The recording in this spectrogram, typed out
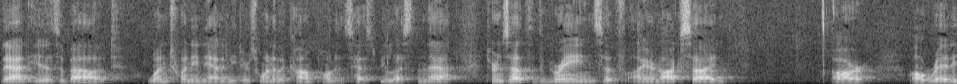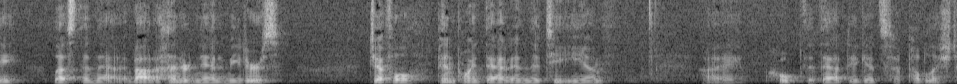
that is about 120 nanometers. One of the components has to be less than that. Turns out that the grains of iron oxide are already less than that, about 100 nanometers. Jeff will pinpoint that in the TEM. I hope that that gets uh, published.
